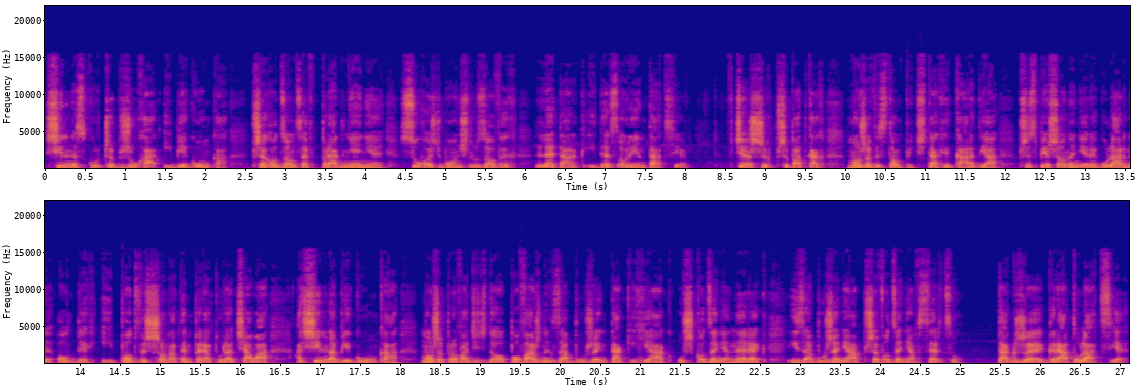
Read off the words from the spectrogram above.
silne skurcze brzucha i biegunka, przechodzące w pragnienie, suchość błąd śluzowych, letarg i dezorientację. W cięższych przypadkach może wystąpić tachykardia, przyspieszony nieregularny oddech i podwyższona temperatura ciała, a silna biegunka może prowadzić do poważnych zaburzeń takich jak uszkodzenia nerek i zaburzenia przewodzenia w sercu. Także gratulacje.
